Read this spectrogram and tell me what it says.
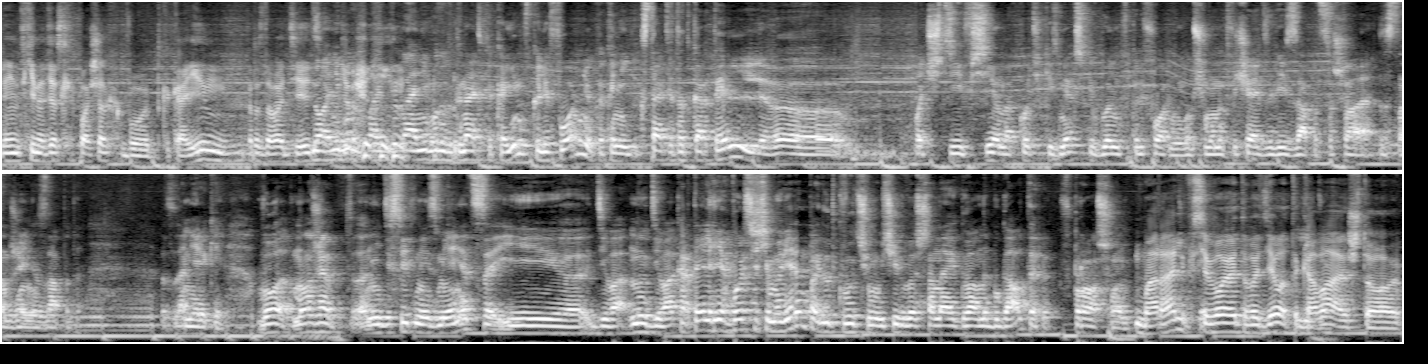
И они такие на детских площадках будут кокаин раздавать детям. Ну, они будут, они будут гнать кокаин в Калифорнию, как они... Кстати, этот картель э, почти все наркотики из Мексики гонит в Калифорнию. В общем, он отвечает за весь запад США, за снабжение запада. За Америки. Вот, может, они действительно изменятся, и э, дела, ну, дела картеля, я больше чем уверен, пойдут к лучшему, учитывая, что она их главный бухгалтер в прошлом. Мораль всего этого дела такова, что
